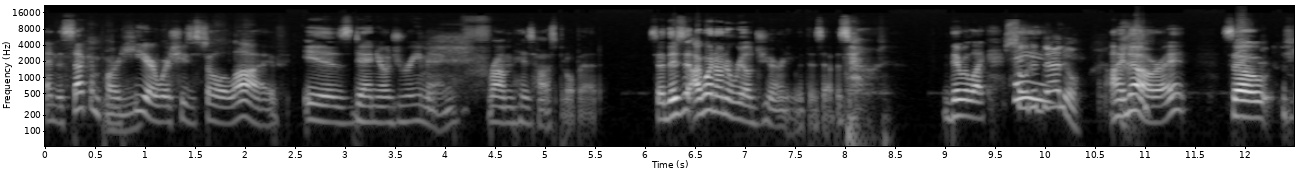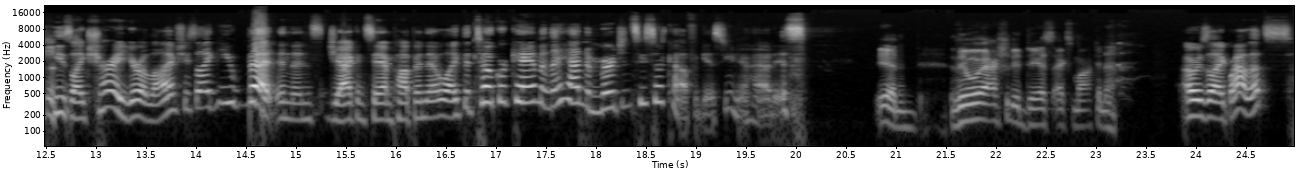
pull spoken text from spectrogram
And the second part here, where she's still alive, is Daniel dreaming from his hospital bed. So this, I went on a real journey with this episode. They were like, So did Daniel. I know, right? So he's like, Shari, you're alive? She's like, you bet. And then Jack and Sam pop in. They're like, the Tok'ra came and they had an emergency sarcophagus. You know how it is. Yeah, they were actually the Deus Ex Machina. I was like, wow, that's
